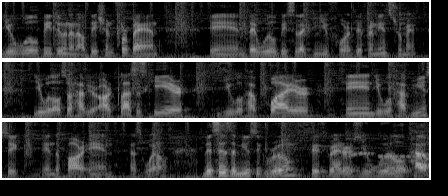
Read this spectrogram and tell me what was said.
you will be doing an audition for band and they will be selecting you for a different instrument. You will also have your art classes here, you will have choir, and you will have music in the far end as well. This is the music room. Fifth graders, you will have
